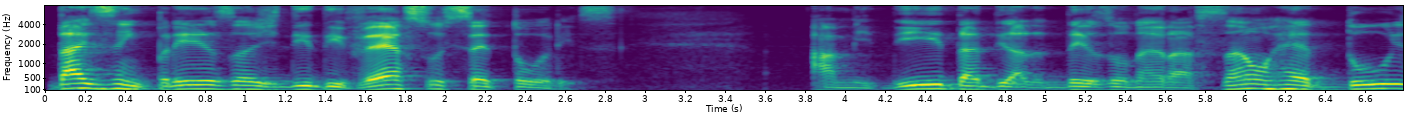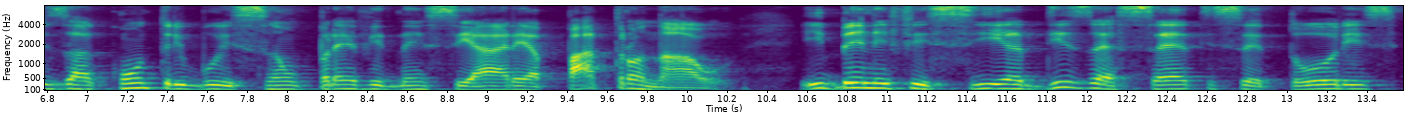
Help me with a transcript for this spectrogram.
das empresas de diversos setores. A medida de desoneração reduz a contribuição previdenciária patronal e beneficia 17 setores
